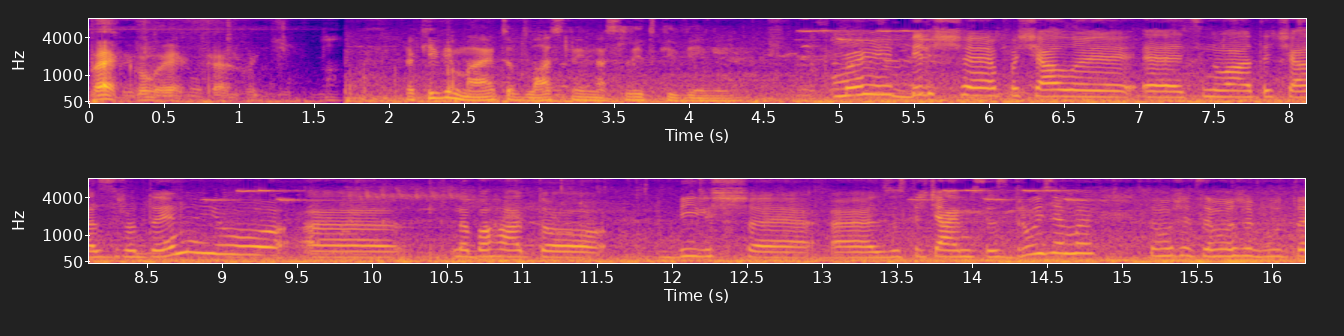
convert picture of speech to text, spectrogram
пекло, як кажуть. Які ви маєте власні наслідки війни? Ми більше почали е, цінувати час з родиною, е, набагато більше е, зустрічаємося з друзями, тому що це може бути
